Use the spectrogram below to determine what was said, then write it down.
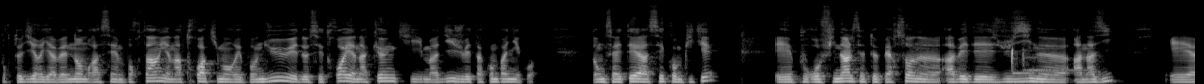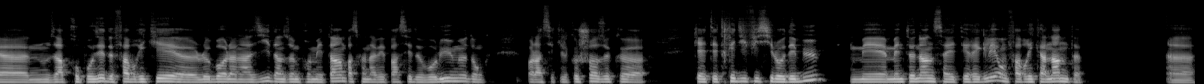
pour te dire, il y avait un nombre assez important. Il y en a trois qui m'ont répondu et de ces trois, il y en a qu'un qui m'a dit je vais t'accompagner. quoi. Donc, ça a été assez compliqué. Et pour au final, cette personne avait des usines en Asie et euh, nous a proposé de fabriquer le bol en Asie dans un premier temps parce qu'on avait passé de volume. Donc, voilà, c'est quelque chose qui a été très difficile au début. Mais maintenant, ça a été réglé. On fabrique à Nantes euh,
